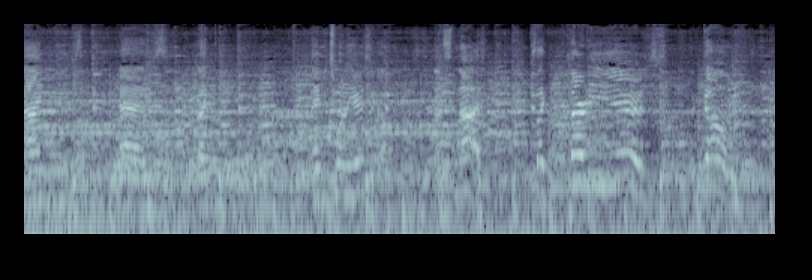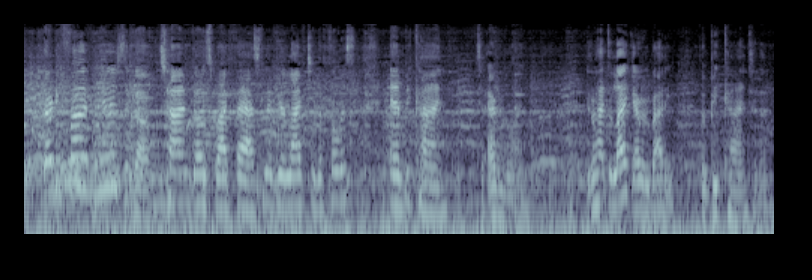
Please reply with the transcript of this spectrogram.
90s as like maybe 20 years ago. It's not. It's like 30 years ago. 35 years ago. Time goes by fast. Live your life to the fullest and be kind to everyone. You don't have to like everybody, but be kind to them.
